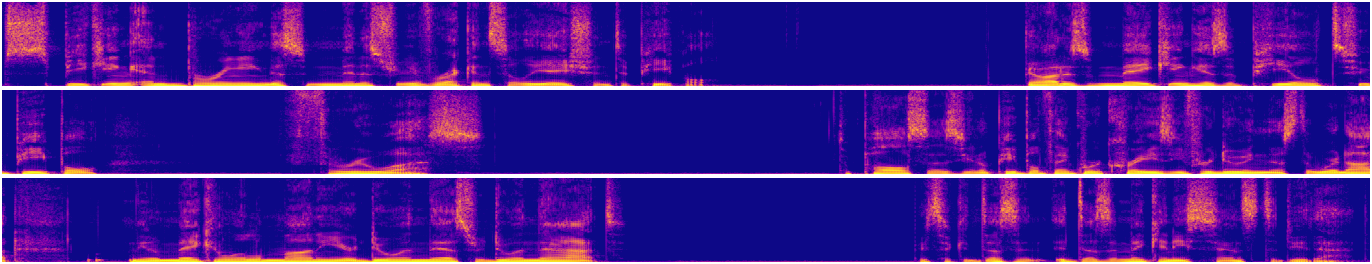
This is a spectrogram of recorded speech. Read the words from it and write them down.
speaking and bringing this ministry of reconciliation to people. God is making his appeal to people through us. Paul says, you know, people think we're crazy for doing this, that we're not, you know, making a little money or doing this or doing that. It's like it doesn't it doesn't make any sense to do that.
